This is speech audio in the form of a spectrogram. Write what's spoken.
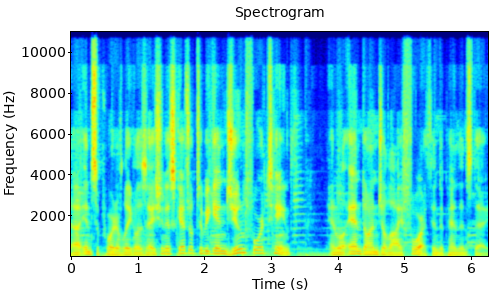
uh, in support of legalization is scheduled to begin June 14th and will end on July 4th, Independence Day,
